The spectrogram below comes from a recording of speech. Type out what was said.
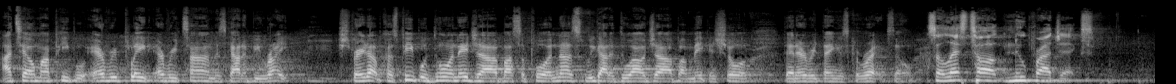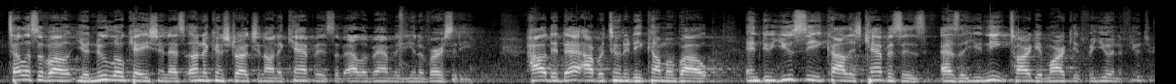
I tell my people every plate, every time, it's got to be right straight up because people doing their job by supporting us we got to do our job by making sure that everything is correct so so let's talk new projects tell us about your new location that's under construction on the campus of alabama university how did that opportunity come about and do you see college campuses as a unique target market for you in the future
